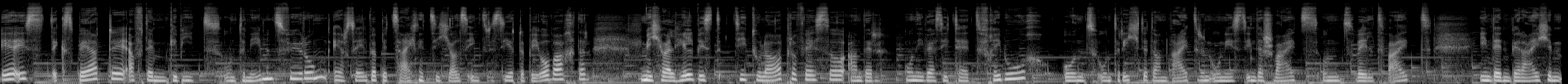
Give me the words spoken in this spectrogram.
Er ist Experte auf dem Gebiet Unternehmensführung. Er selber bezeichnet sich als interessierter Beobachter. Michael Hilb ist Titularprofessor an der Universität Fribourg und unterrichtet an weiteren Unis in der Schweiz und weltweit in den Bereichen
